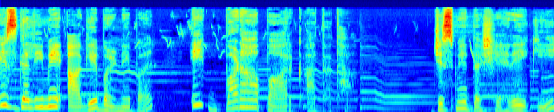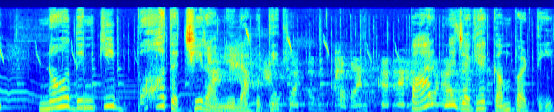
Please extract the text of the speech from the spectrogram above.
इस गली में आगे बढ़ने पर एक बड़ा पार्क आता था। जिसमें दशहरे की नौ दिन की बहुत अच्छी रामलीला होती थी। पार्क में जगह कम पड़ती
